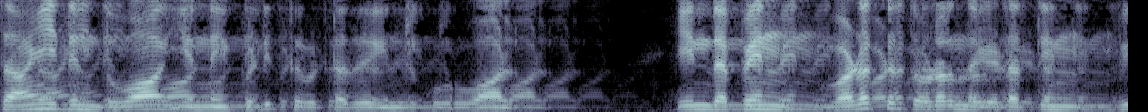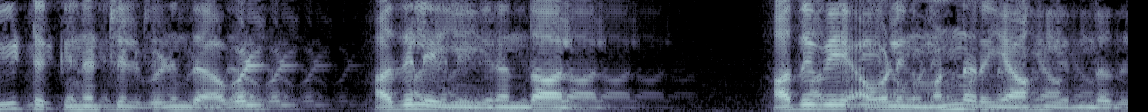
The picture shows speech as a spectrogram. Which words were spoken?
சாயிதின் துவா என்னை பிடித்து விட்டது என்று கூறுவாள். இந்த பெண் வழக்கு தொடர்ந்த இடத்தின் வீட்டு கிணற்றில் விழுந்த அவள் அதிலேயே இறந்தாள். அதுவே அவளின் மண்ணறையாக இருந்தது.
